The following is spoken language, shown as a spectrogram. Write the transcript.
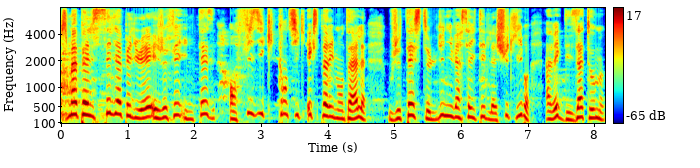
je m'appelle Célia Pelluet et je fais une thèse en physique quantique expérimentale où je teste l'universalité de la chute libre avec des atomes.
